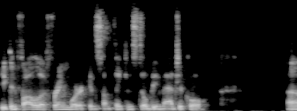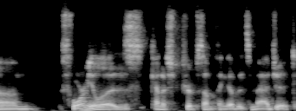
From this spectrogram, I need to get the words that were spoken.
You can follow a framework and something can still be magical. Um, formulas kind of strip something of its magic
